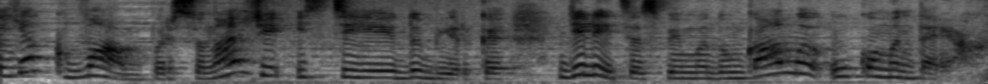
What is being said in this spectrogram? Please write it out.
як вам персонажі із цієї добірки? Діліться своїми думками у коментарях.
